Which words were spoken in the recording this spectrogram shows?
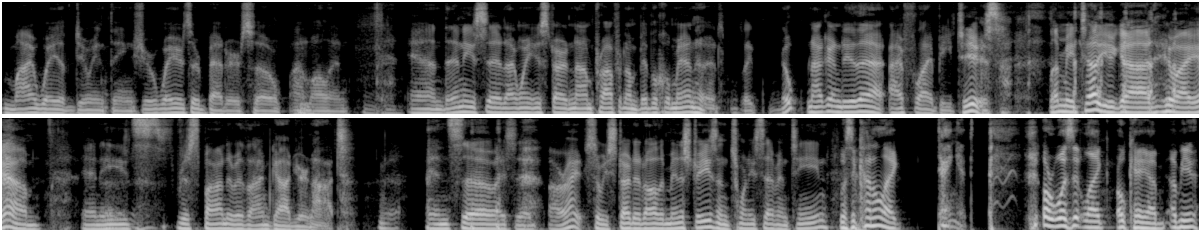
my way of doing things. Your ways are better, so I'm mm-hmm. all in. Mm-hmm. And then he said, I want you to start a nonprofit on biblical manhood. I was like, nope, not going to do that. I fly B2s. Let me tell you, God, who I am. And he responded with, I'm God, you're not. Yeah. And so I said, all right. So we started All In Ministries in 2017. Was it kind of like, dang it? or was it like, okay, I, I mean,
